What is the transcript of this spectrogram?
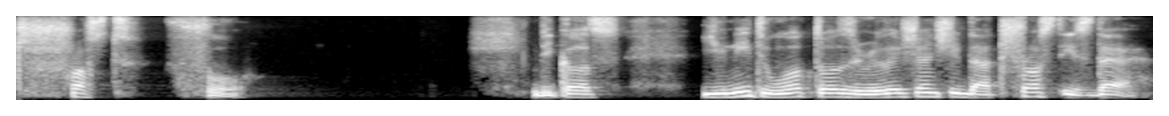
trustful. Because you need to work towards a relationship that trust is there.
